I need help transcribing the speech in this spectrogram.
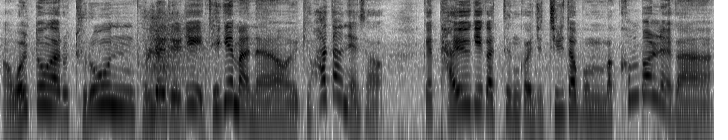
어, 월동하러 들어온 벌레들이 되게 많아요. 이렇게 화단에서. 그러니까 다육이 같은 거 이제 들다 보면 막 큰 벌레가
